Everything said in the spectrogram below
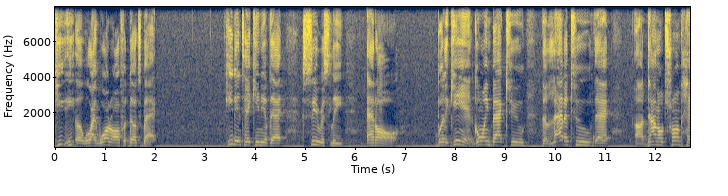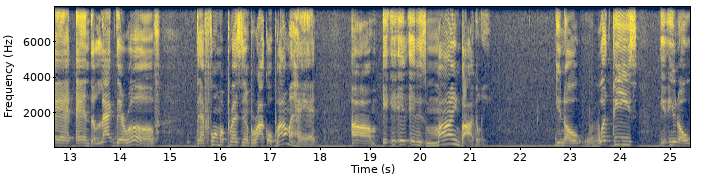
he, he uh, like water off a duck's back. He didn't take any of that seriously at all. But again, going back to the latitude that uh, Donald Trump had and the lack thereof that former President Barack Obama had, um, it, it, it is mind boggling. You know, what these, you, know,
